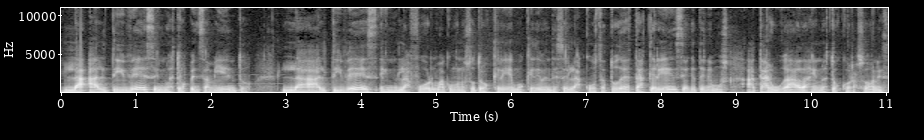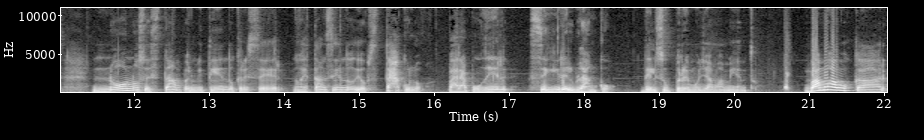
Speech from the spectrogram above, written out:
la altivez en nuestros pensamientos, la altivez en la forma como nosotros creemos que deben de ser las cosas, todas estas creencias que tenemos atarugadas en nuestros corazones, no nos están permitiendo crecer, nos están siendo de obstáculo para poder seguir el blanco del supremo llamamiento. Vamos a buscar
